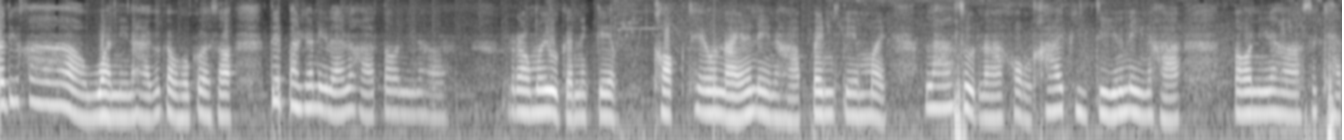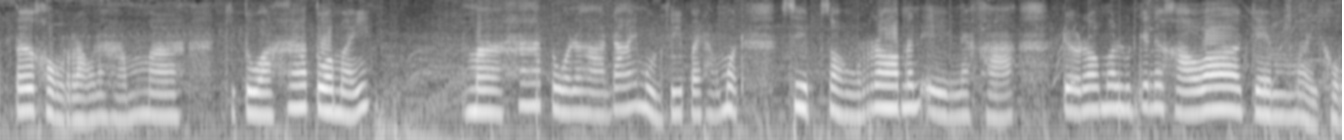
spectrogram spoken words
วัสดีค่ะ วันนี้นะคะ ก็กลับมาพบกับซอติดปันกันอีกแล้วนะคะ ตอนนี้นะคะ เรามาอยู่กันในเกม Cocktail Night นั่นเองนะคะ เป็นเกมใหม่ล่าสุดนะคะของค่าย PG นั่นเองนะคะ ตอนนี้นะคะสแคตเตอร์ของเรานะคะมากี่ตัว 5 ตัวไหมมา 5 ตัวนะคะ ได้หมุนฟรีไปทั้งหมด 12 รอบนั่นเองนะคะ เดี๋ยวเรามาลุ้นกันนะคะว่าเกมใหม่ของ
